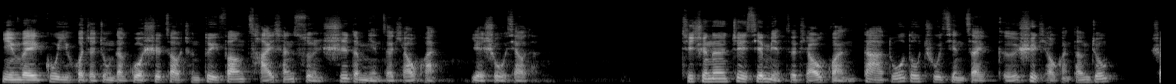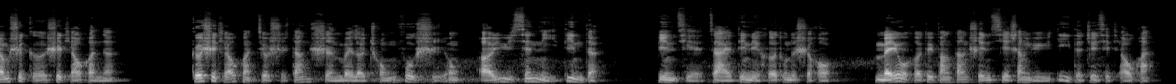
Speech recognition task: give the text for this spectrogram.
因为故意或者重大过失造成对方财产损失的免责条款也是无效的。其实呢，这些免责条款大多都出现在格式条款当中。什么是格式条款呢？格式条款就是当事人为了重复使用而预先拟定的，并且在订立合同的时候没有和对方当事人协商余地的这些条款。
